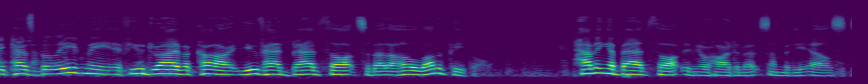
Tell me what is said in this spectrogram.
because believe me, if you drive a car, you've had bad thoughts about a whole lot of people having a bad thought in your heart about somebody else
